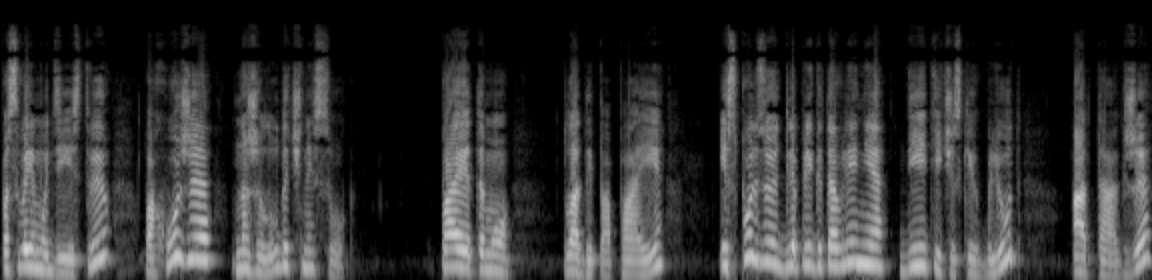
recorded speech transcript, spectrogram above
по своему действию похожее на желудочный сок. Поэтому плоды папайи – используют для приготовления диетических блюд, а также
